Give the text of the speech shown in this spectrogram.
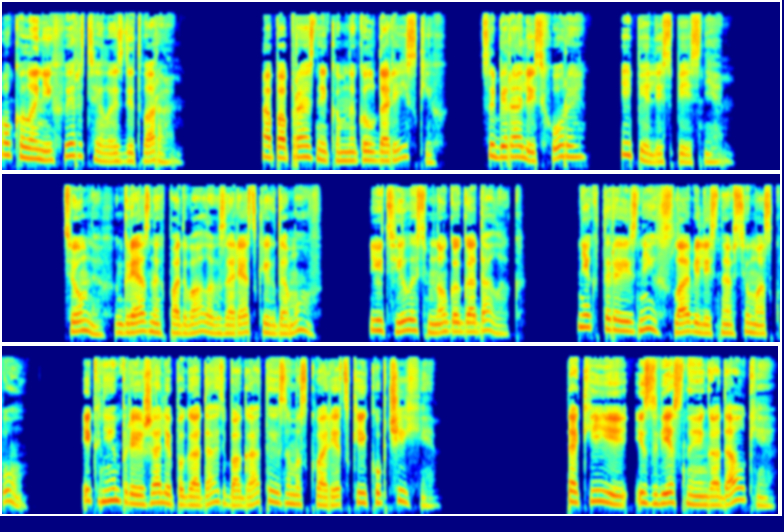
Около них вертелась детвора. А по праздникам на голдарейских собирались хоры и пелись песни. Темных, грязных подвалах зарядских домов ютилось много гадалок. Некоторые из них славились на всю Москву, и к ним приезжали погадать богатые замоскворецкие купчихи. Такие известные гадалки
